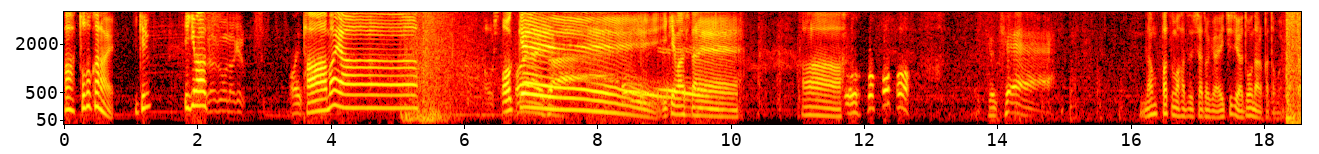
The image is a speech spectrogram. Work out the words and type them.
あ。あ届かない。いける？いきます。たまやオッケー。い。けましたね。ああ。何発も外した時は一時はどうなるかと思いました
